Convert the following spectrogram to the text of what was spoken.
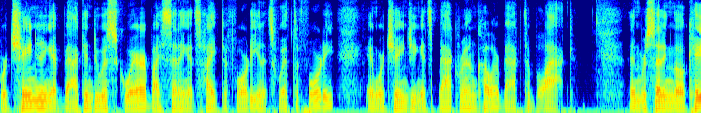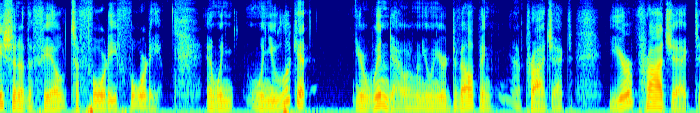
We're changing it back into a square by setting its height to 40 and its width to 40. And we're changing its background color back to black. Then we're setting the location of the field to 40, 40. And when, when you look at your window, when, you, when you're developing a project, your project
